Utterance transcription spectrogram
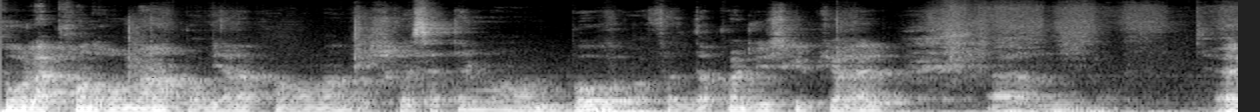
pour la prendre en main, pour bien la prendre en main. Et je trouvais ça tellement beau, enfin, d'un point de vue sculpturel, euh, euh,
